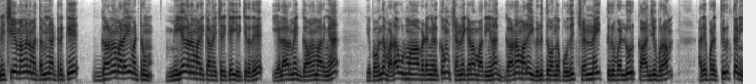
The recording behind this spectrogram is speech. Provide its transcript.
நிச்சயமாக நம்ம தமிழ்நாட்டிற்கு கனமழை மற்றும் மிக கனமழைக்கான எச்சரிக்கை இருக்கிறது. எல்லாருமே கவனமாக இருங்க. இப்போ வந்து வட உள் மாவட்டங்களுக்கும் சென்னைக்கெல்லாம் பார்த்தீங்கன்னா கனமழை வெளுத்து வாங்க போகுது. சென்னை திருவள்ளூர் காஞ்சிபுரம் அதே போல் திருத்தணி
